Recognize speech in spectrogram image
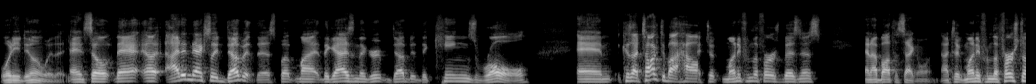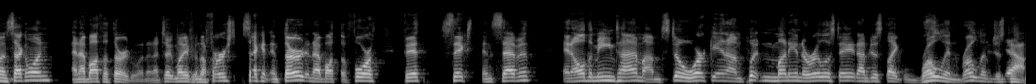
What are you doing with it? And so that, uh, I didn't actually dub it this, but my the guys in the group dubbed it the King's role. And because I talked about how I took money from the first business, and I bought the second one. I took money from the first one, second one, and I bought the third one. And I took money from the first, second, and third, and I bought the fourth, fifth, sixth, and seventh. And all the meantime, I'm still working. I'm putting money into real estate. I'm just like rolling, rolling, just yeah.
